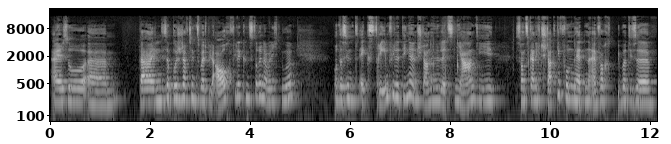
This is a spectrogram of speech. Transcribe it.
Also ähm, da in dieser Burschenschaft sind zum Beispiel auch viele Künstlerinnen, aber nicht nur. Und da sind extrem viele Dinge entstanden in den letzten Jahren, die sonst gar nicht stattgefunden hätten, einfach über diese,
